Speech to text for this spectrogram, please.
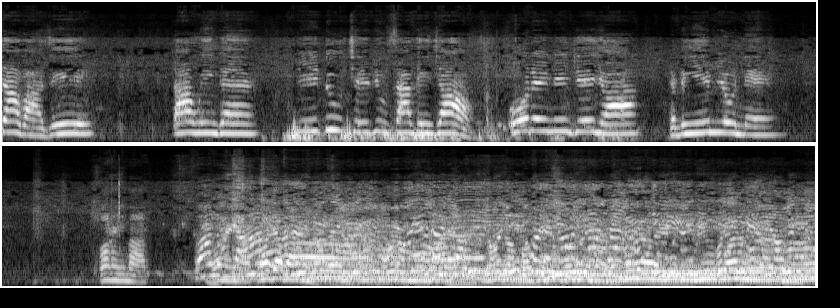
ကြပါစေတာဝန်ခံပြည်သူခြေပြုစာတင်ကြောင်းအိုးရင်းင်းကျေးရွာတပင်းမြို့နယ်ခေါင်းတိုင်းမှာသွားလို့ရဟောကြပါဦးရောကြပါဦးရောကြပါ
